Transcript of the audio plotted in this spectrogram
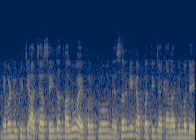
निवडणुकीची आचारसंहिता चालू आहे परंतु नैसर्गिक आपत्तीच्या कालावधीमध्ये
